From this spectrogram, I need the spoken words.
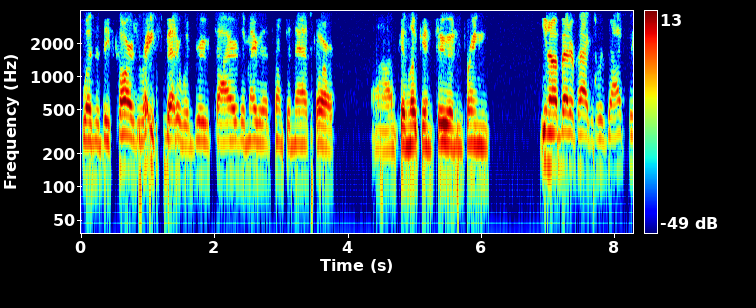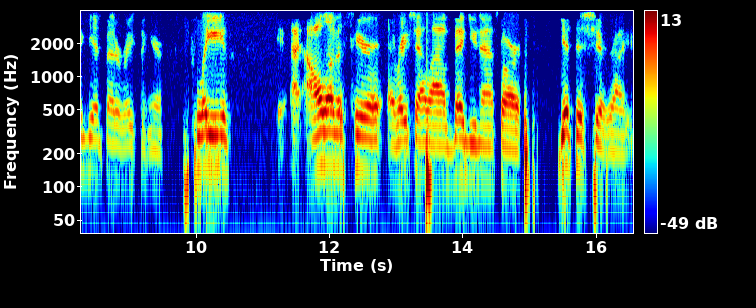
was that these cars race better with groove tires, and maybe that's something NASCAR um, can look into and bring you know a better package. We've got to get better racing here, please. All of us here at Race Chat Live beg you, NASCAR, get this shit right.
